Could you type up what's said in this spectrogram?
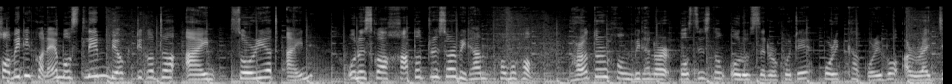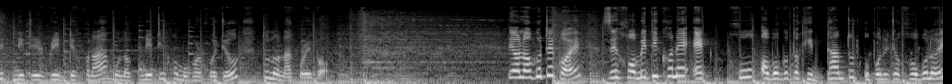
সমিতিখনে মুছলিম ব্যক্তিগত আইন চৰিয়াত আইন ঊনৈছশ সাতত্ৰিছৰ বিধানসমূহক ভাৰতৰ সংবিধানৰ পঁচিছ নং অনুচ্ছেদৰ সৈতে পৰীক্ষা কৰিব আৰু ৰাজ্যিক নীতিৰ নিৰ্দেশনামূলক নীতিসমূহৰ সৈতেও তুলনা কৰিব। তেওঁ লগতে কয় যে সমিতিখনে এক সু অৱগত সিদ্ধান্তত উপনীত হ'বলৈ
